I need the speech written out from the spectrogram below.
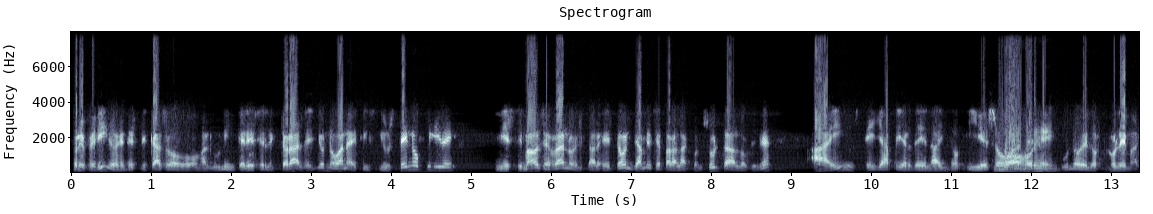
preferidos, en este caso algún interés electoral. Ellos no van a decir, si usted no pide, mi estimado Serrano, el tarjetón, llámese para la consulta, lo que sea, ahí usted ya pierde el año y eso No, va a ser Jorge. uno de los problemas.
